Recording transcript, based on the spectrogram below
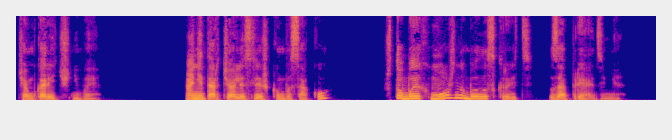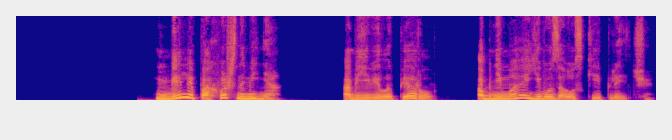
чем коричневые. Они торчали слишком высоко, чтобы их можно было скрыть за прядями. «Билли похож на меня», — объявила Перл, обнимая его за узкие плечи.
